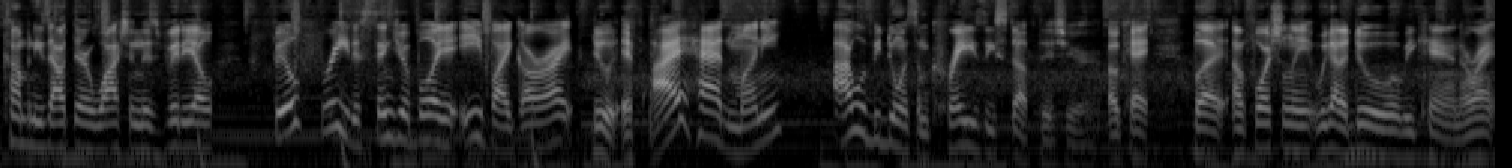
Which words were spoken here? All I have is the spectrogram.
companies out there watching this video, feel free to send your boy an e-bike. All right, dude. If I had money, I would be doing some crazy stuff this year. Okay, but unfortunately we got to do what we can all right?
